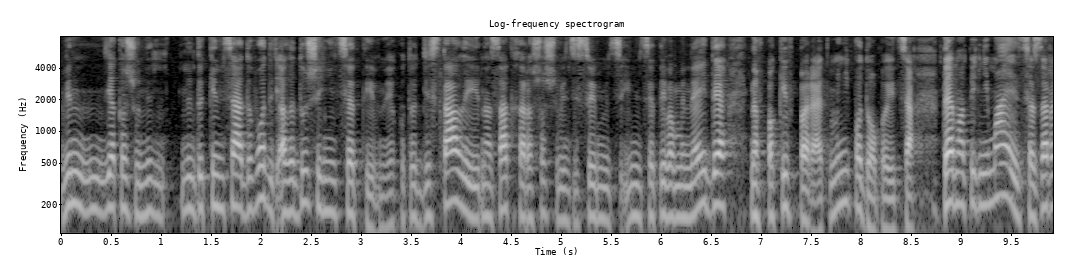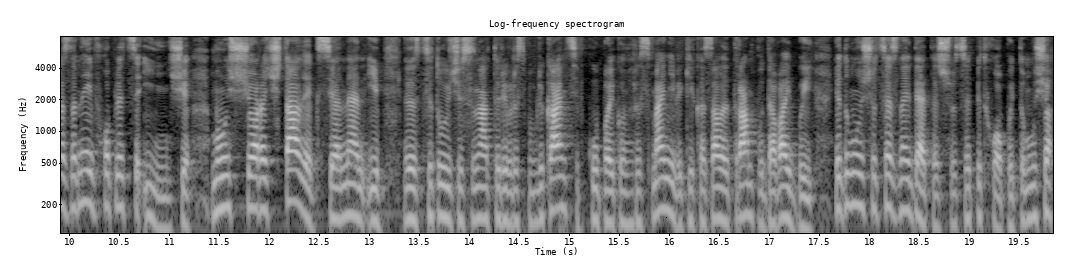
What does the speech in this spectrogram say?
Він, я кажу, не, не до кінця доводить, але дуже ініціативний. Як от дістали і назад, хорошо, що він зі своїми ініціативами не йде навпаки вперед. Мені подобається. Тема піднімається. Зараз за неї вхопляться і інші. Ми вчора читали, як CNN і е, цитуючи сенаторів республіканців, купа і конгресменів, які казали Трампу, давай бий. Я думаю, що це знайдете, що це підхопить, тому що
